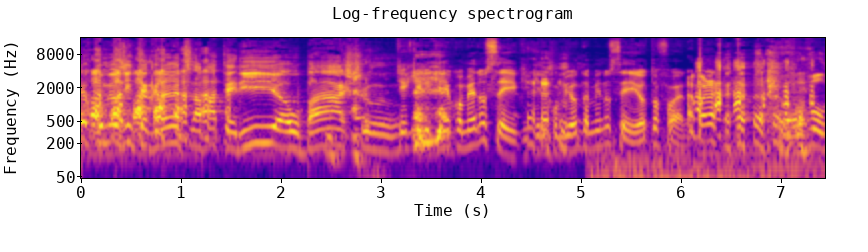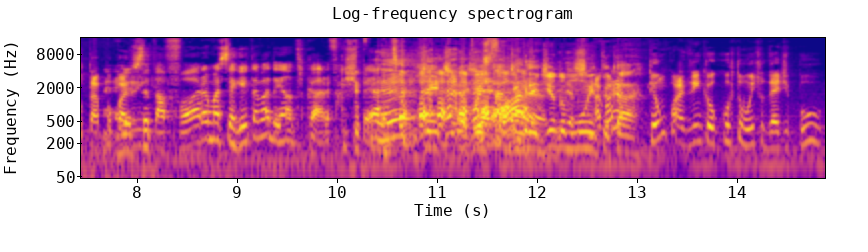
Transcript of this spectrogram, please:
Ia comer os integrantes, a bateria, o baixo. O que, que ele queria comer, não sei. O que, que ele comeu, eu também não sei. Eu tô fora. Agora, eu vou voltar pro Aí quadrinho. você tá fora, mas Serguei tava dentro, cara. Fica esperto. Gente, a gente tá digredindo muito, Agora, cara. tem um quadrinho que eu curto muito, Deadpool,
